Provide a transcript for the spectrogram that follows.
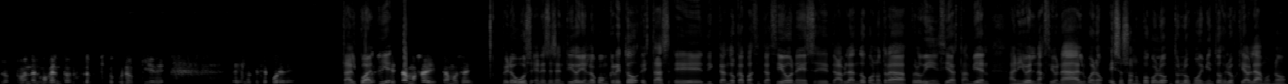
lo que manda el momento, ¿no? Lo que uno quiere, es lo que se puede. Tal cual. Así Y, que estamos ahí, estamos ahí. pero Gus, en ese sentido y en lo concreto, estás eh, dictando capacitaciones, eh, hablando con otras provincias también a nivel nacional. Bueno, esos son un poco lo- los movimientos de los que hablamos, ¿no?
